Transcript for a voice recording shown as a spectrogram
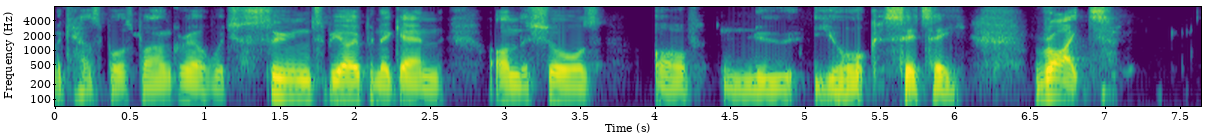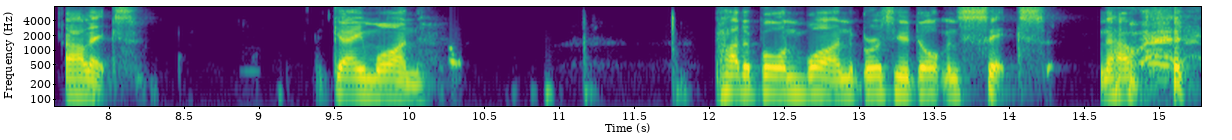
Macau Sports Bar and Grill, which is soon to be open again on the shores of New York City. Right, Alex, game one. Paderborn one, Borussia Dortmund six. Now,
